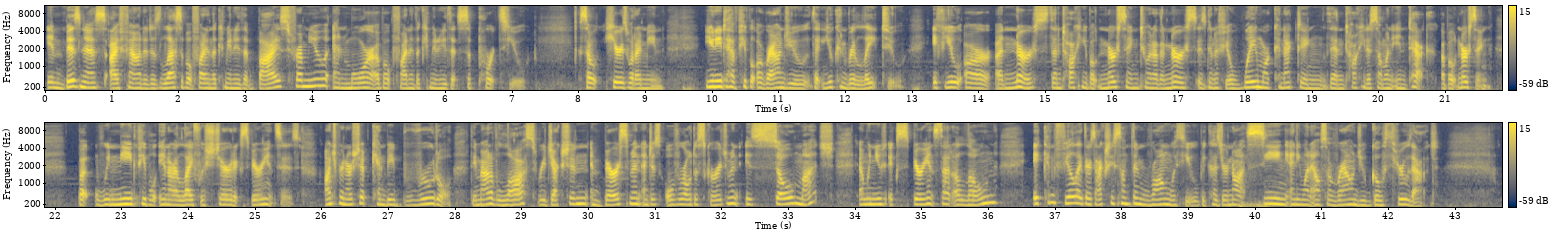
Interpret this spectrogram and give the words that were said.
In business, I found it is less about finding the community that buys from you and more about finding the community that supports you. So here's what I mean you need to have people around you that you can relate to if you are a nurse, then talking about nursing to another nurse is going to feel way more connecting than talking to someone in tech about nursing. But we need people in our life with shared experiences. Entrepreneurship can be brutal. The amount of loss, rejection, embarrassment, and just overall discouragement is so much. And when you experience that alone, it can feel like there's actually something wrong with you because you're not seeing anyone else around you go through that.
